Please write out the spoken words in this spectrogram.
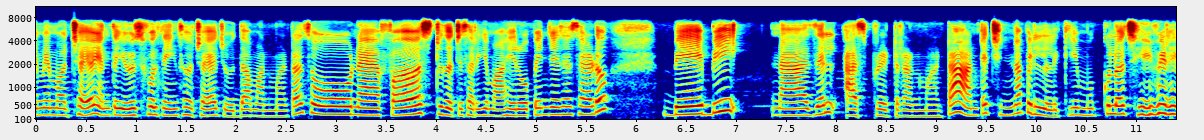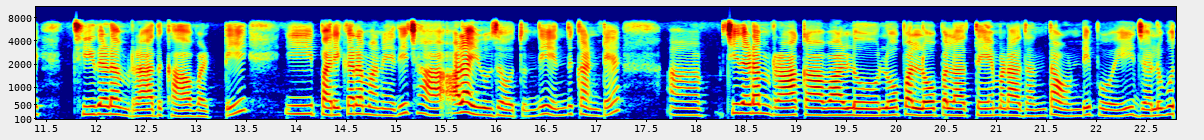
ఏమేమి వచ్చాయో ఎంత యూస్ఫుల్ థింగ్స్ వచ్చాయో చూద్దాం అనమాట సో నా ఫస్ట్ వచ్చేసరికి మా హీరో ఓపెన్ చేసేసాడు. బేబీ నాజల్ ఆస్పిరేటర్ అనమాట అంటే చిన్న పిల్లలకి ముక్కులో చీమిడి చీదడం రాదు కాబట్టి ఈ పరికరం అనేది చాలా యూజ్ అవుతుంది. ఎందుకంటే చీదడం రాక వాళ్ళు లోపల లోపల తేమడ అదంతా ఉండిపోయి జలుబు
